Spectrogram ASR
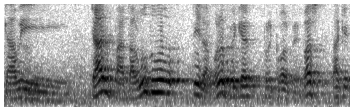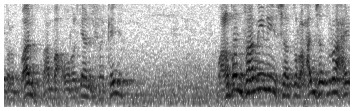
Kawin. Dan batal wudhu tidak boleh bergaul bebas laki perempuan tambah auratnya dan sebagainya. Walaupun famili satu rahim satu rahim,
